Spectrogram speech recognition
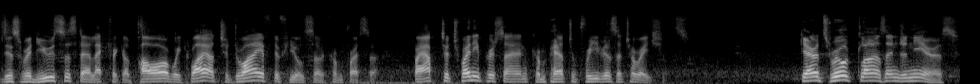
This reduces the electrical power required to drive the fuel cell compressor by up to 20% compared to previous iterations. Garrett's world-class engineers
